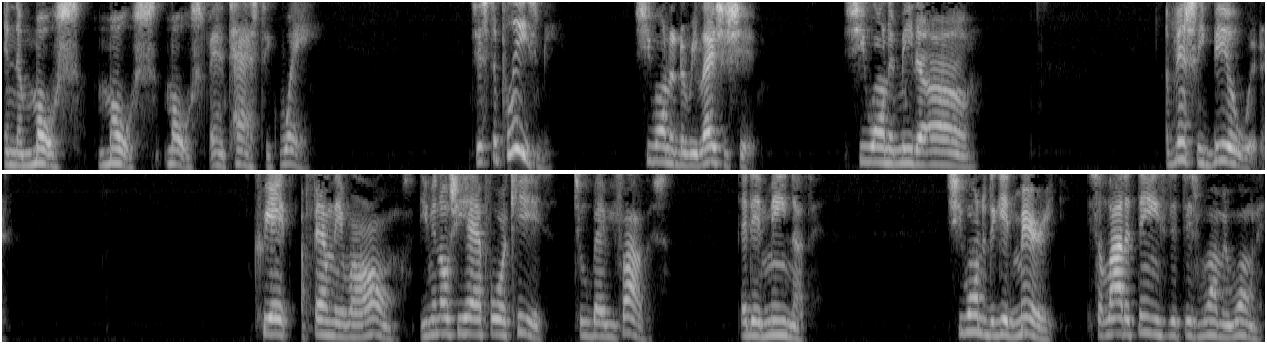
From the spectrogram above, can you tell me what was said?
In the most, most, most fantastic way. Just to please me. She wanted a relationship. She wanted me to um eventually build with her. Create a family of our own. Even though she had four kids, two baby fathers. That didn't mean nothing. She wanted to get married. It's a lot of things that this woman wanted.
